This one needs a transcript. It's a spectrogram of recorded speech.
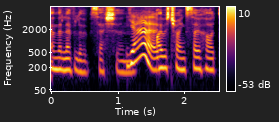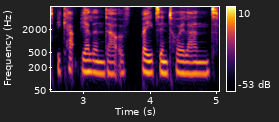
And the level of obsession. Yeah. I was trying so hard to be Kat Bjelland out of Babes in Toyland.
